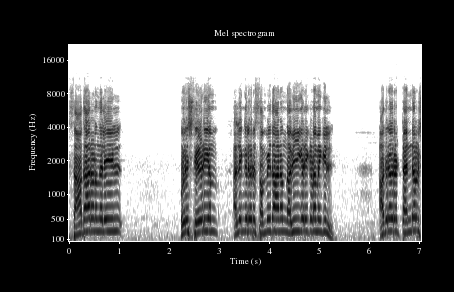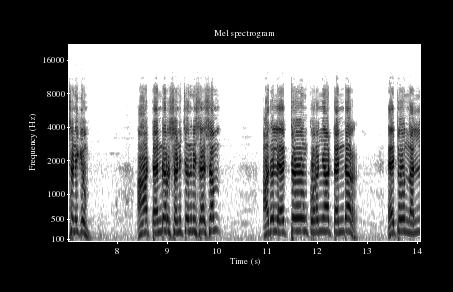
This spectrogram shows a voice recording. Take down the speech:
സാധാരണ നിലയിൽ ഒരു സ്റ്റേഡിയം അല്ലെങ്കിൽ ഒരു സംവിധാനം നവീകരിക്കണമെങ്കിൽ അതിനൊരു ടെൻഡർ ക്ഷണിക്കും. ആ ടെൻഡർ ക്ഷണിച്ചതിന് ശേഷം അതിൽ ഏറ്റവും കുറഞ്ഞ ടെൻഡർ ഏറ്റവും നല്ല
